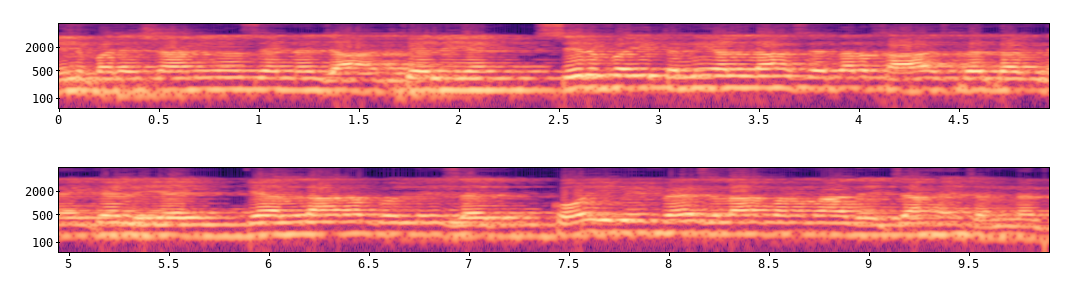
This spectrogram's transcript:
ان پریشانیوں سے نجات کے لیے صرف اتنی اللہ سے درخواست کرنے کے لیے کہ اللہ رب العزت کوئی بھی فیصلہ فرما دے، چاہے جنت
